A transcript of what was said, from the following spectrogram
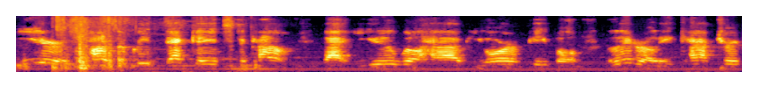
years, possibly decades to come. That you will have your people literally captured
